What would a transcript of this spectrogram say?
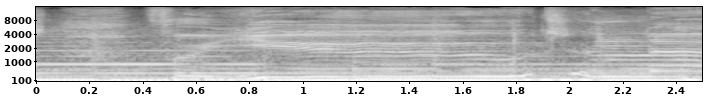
for you tonight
